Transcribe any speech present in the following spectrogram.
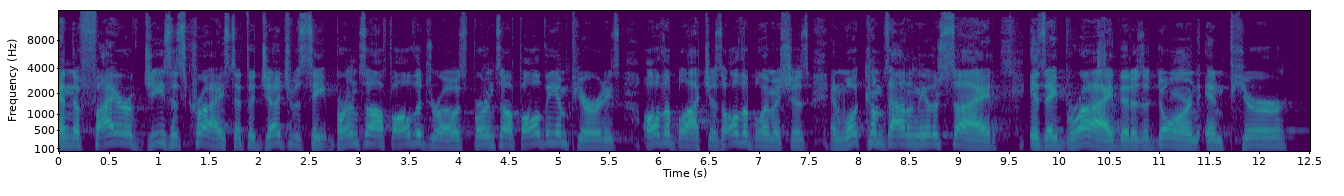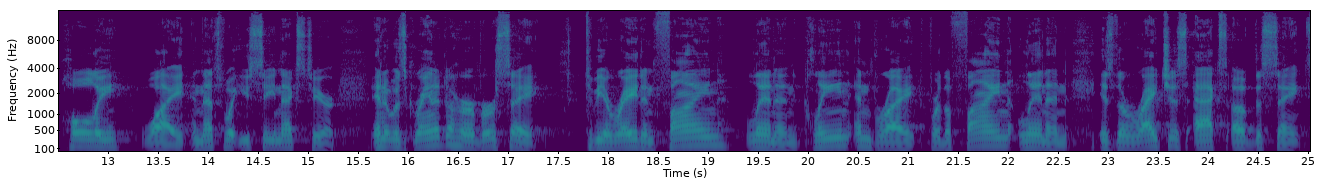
and the fire of Jesus Christ at the judgment seat burns off all the dross, burns off all the impurities, all the blotches, all the blemishes. And what comes out on the other side is a bride that is adorned in pure, holy white. And that's what you see next here. And it was granted to her, verse 8, to be arrayed in fine linen, clean and bright, for the fine linen is the righteous acts of the saints.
